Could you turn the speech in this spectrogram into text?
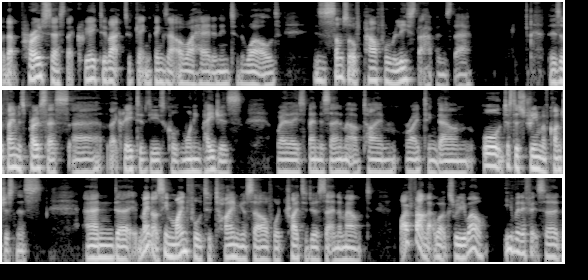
But that process, that creative act of getting things out of our head and into the world, is some sort of powerful release that happens there. There's a famous process uh, that creatives use called morning pages, where they spend a certain amount of time writing down all just a stream of consciousness. And uh, it may not seem mindful to time yourself or try to do a certain amount, but I found that works really well. Even if it's a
